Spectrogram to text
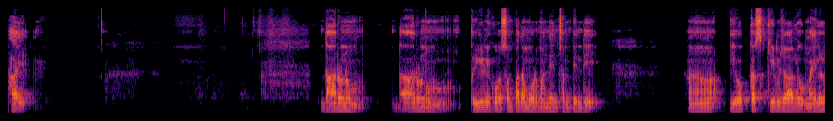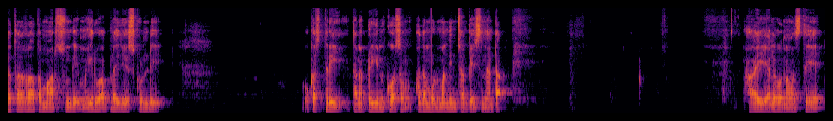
హాయ్. దారుణం దారుణం. ప్రియుని కోసం పదమూడు మందిని చంపింది. ఈ ఒక్క స్కీమ్ చాలు. మహిళల తర్వాత మారుస్తుంది. మీరు అప్లై చేసుకోండి. ఒక స్త్రీ తన ప్రియుని కోసం పదమూడు మందిని చంపేసిందంట. హాయ్ హలో నమస్తే.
